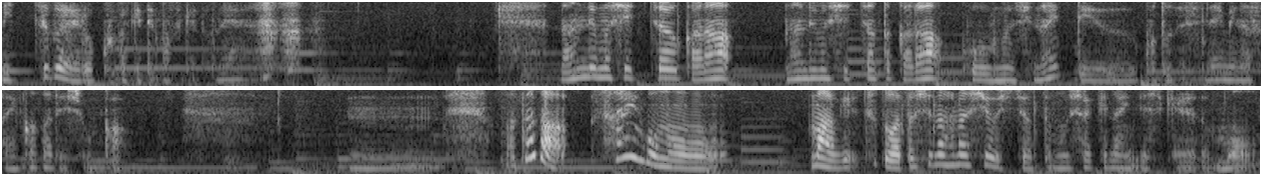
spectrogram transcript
3つぐらいロックかけてますけどね。何でも知っちゃうから何でも知っちゃったから興奮しないっていうことですね。皆さんいかがでしょうか？うん、まあ、ただ最後のまあちょっと私の話をしちゃって申し訳ないんですけれども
